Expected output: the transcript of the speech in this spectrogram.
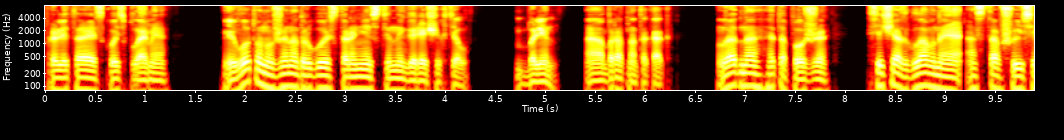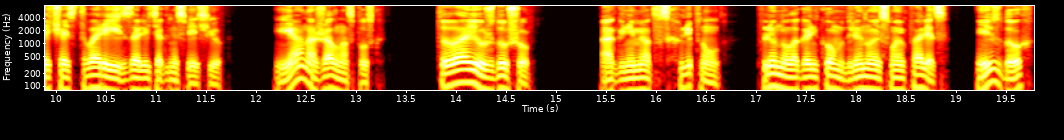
пролетая сквозь пламя. И вот он уже на другой стороне стены горящих тел. Блин, а обратно-то как? Ладно, это позже. Сейчас главное оставшуюся часть тварей залить огнесмесью. Я нажал на спуск. Твою ж душу! Огнемет всхлипнул, плюнул огоньком длиной с мой палец и сдох.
